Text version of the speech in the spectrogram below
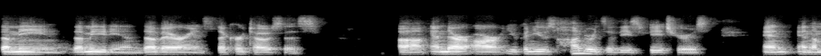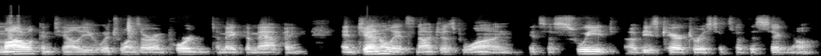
The mean the median the variance the kurtosis. Uh, and there are you can use hundreds of these features and and the model can tell you which ones are important to make the mapping. And generally it's not just one it's a suite of these characteristics of the signal.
